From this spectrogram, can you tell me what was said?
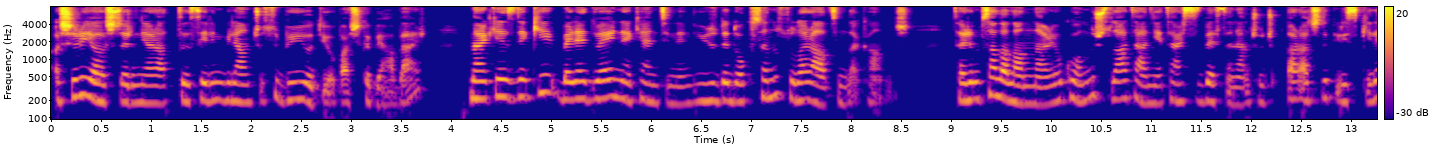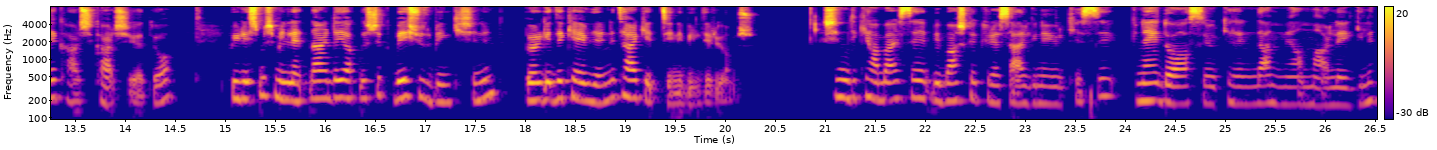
aşırı yağışların yarattığı selin bilançosu büyüyor diyor başka bir haber. Merkezdeki Beledweyne kentinin %90'ı sular altında kalmış. Tarımsal alanlar yok olmuş zaten yetersiz beslenen çocuklar açlık riskiyle karşı karşıya diyor. Birleşmiş Milletler'de yaklaşık 500 bin kişinin bölgedeki evlerini terk ettiğini bildiriyormuş. Şimdiki haberse bir başka küresel güney ülkesi, Güneydoğu Asya ülkelerinden Myanmar'la ilgili.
